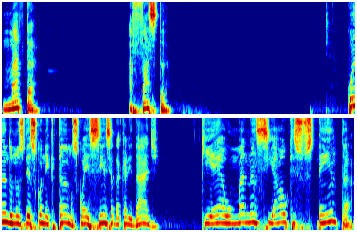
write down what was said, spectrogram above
mata, afasta. Quando nos desconectamos com a essência da caridade, que é o manancial que sustenta.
